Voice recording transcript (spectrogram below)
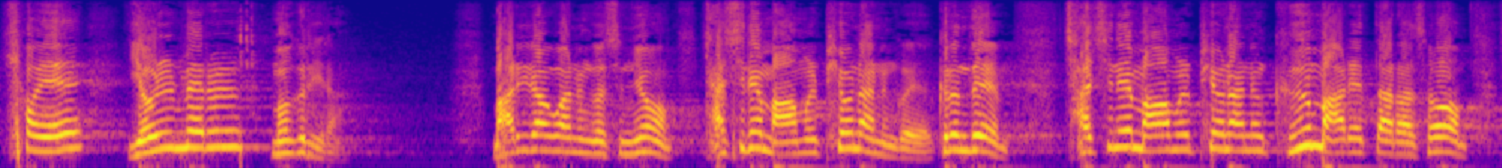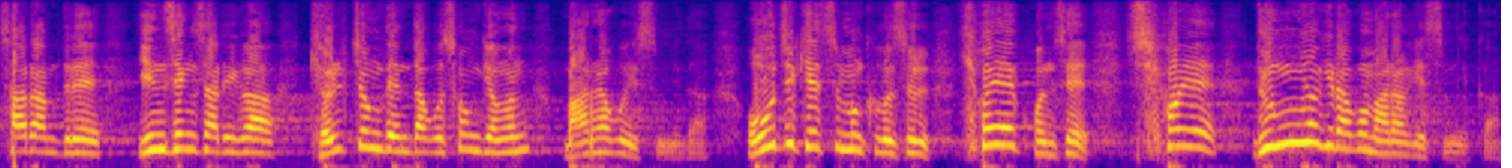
혀의 열매를 먹으리라. 말이라고 하는 것은요, 자신의 마음을 표현하는 거예요. 그런데 자신의 마음을 표현하는 그 말에 따라서 사람들의 인생살이가 결정된다고 성경은 말하고 있습니다. 오직 했으면 그것을 혀의 권세, 혀의 능력이라고 말하겠습니까?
